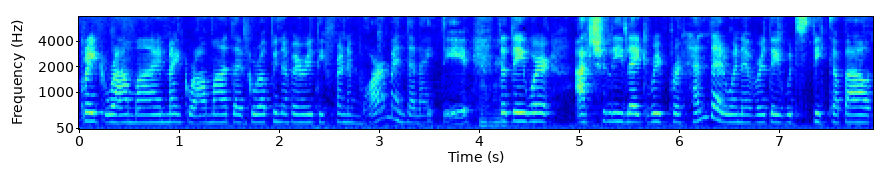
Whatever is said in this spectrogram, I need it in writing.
great grandma and my grandma that grew up in a very different environment than i did? Mm-hmm. That they were actually like reprehended whenever they would speak about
